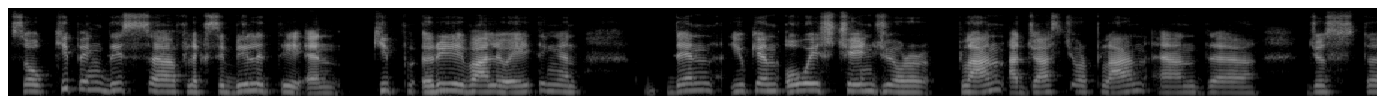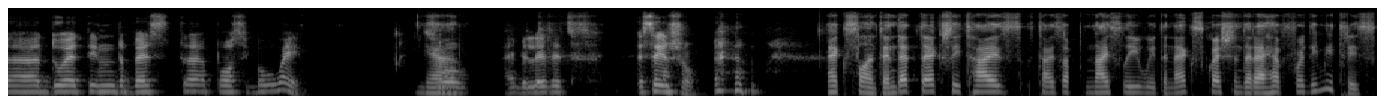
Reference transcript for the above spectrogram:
So keeping this uh, flexibility and keep re-evaluating and then you can always change your plan adjust your plan and uh, just uh, do it in the best uh, possible way. Yeah. so i believe it's essential Excellent, and that actually ties ties up nicely with the next question that I have for Dimitris.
